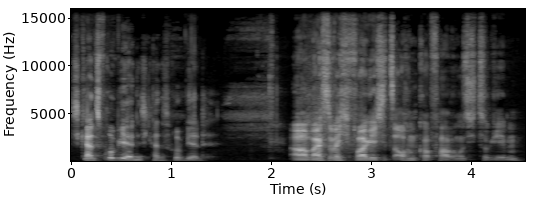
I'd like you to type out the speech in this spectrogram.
Ich kann es probieren, ich kann es probieren. Aber weißt du, welche Folge ich jetzt auch im Kopf habe, muss ich zugeben?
